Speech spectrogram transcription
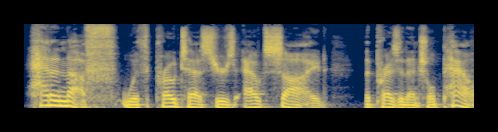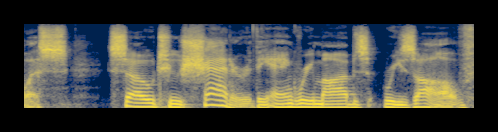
had enough with protesters outside the presidential palace. So, to shatter the angry mob's resolve,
